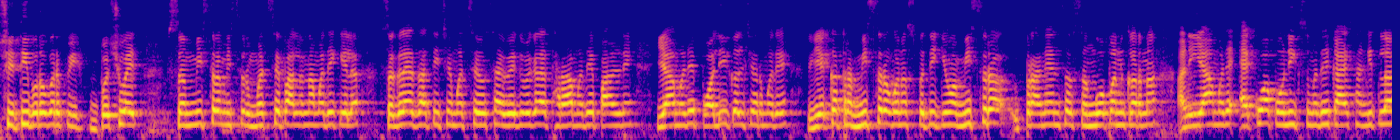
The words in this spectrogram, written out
शेतीबरोबर पि- पशु आहेत. संमिश्र मिश्र मत्स्यपालनामध्ये केलं. सगळ्या जातीचे मत्स्य व्यवसाय वेगवेगळ्या थरामध्ये पाळणे. यामध्ये पॉलिकल्चरमध्ये एकत्र मिश्र वनस्पती किंवा मिश्र प्राण्यांचं संगोपन करणं आणि यामध्ये ॲक्वापोनिक्समध्ये काय सांगितलं?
